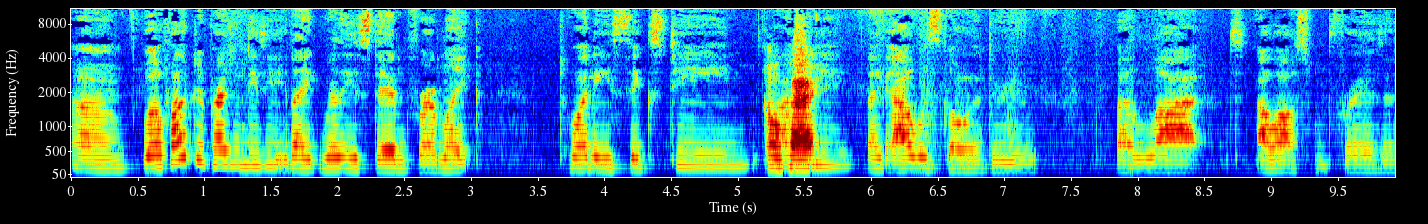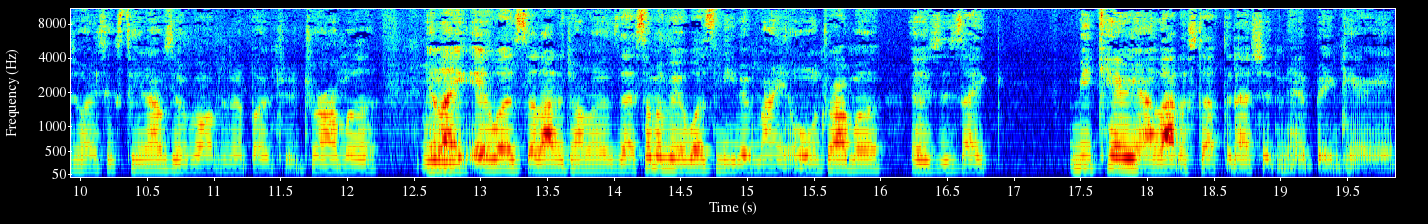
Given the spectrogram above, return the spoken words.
Um, well, fuck depression DC like really stemmed from like 2016. Okay. actually. Like I was going through a lot. I lost some friends in 2016. I was involved in a bunch of drama, Mm. and like it was a lot of drama that some of it wasn't even my own drama. It was just like me carrying a lot of stuff that I shouldn't have been carrying.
